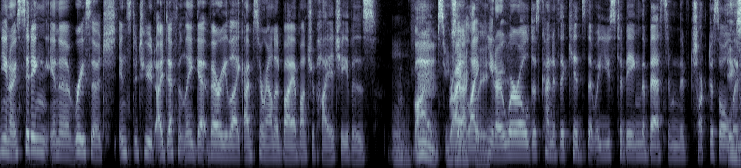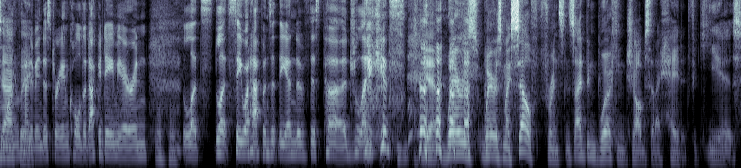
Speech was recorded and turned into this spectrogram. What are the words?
you know, sitting in a research institute, I definitely get very like I'm surrounded by a bunch of high achievers Mm. vibes, right? Like you know, we're all just kind of the kids that were used to being the best, and they've chucked us all in one kind of industry and called it academia, and Mm-hmm. let's let's see what happens at the end of this purge. Like it's yeah. Whereas, whereas myself, for instance, I'd been working jobs that I hated for years,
